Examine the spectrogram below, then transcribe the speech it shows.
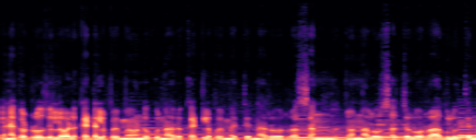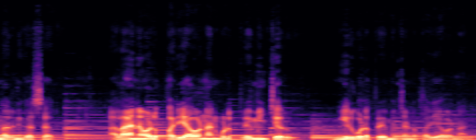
వెనకటి రోజుల్లో వాళ్ళు కట్టెల మీద వండుకున్నారు కట్టెల పొయ్యి మీద తిన్నారు సన్ జొన్నలు సజ్జలు రాగులు తిన్నారని కదా సార్. అలానే వాళ్ళు పర్యావరణాన్ని కూడా ప్రేమించారు. మీరు కూడా ప్రేమించండి పర్యావరణాన్ని.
